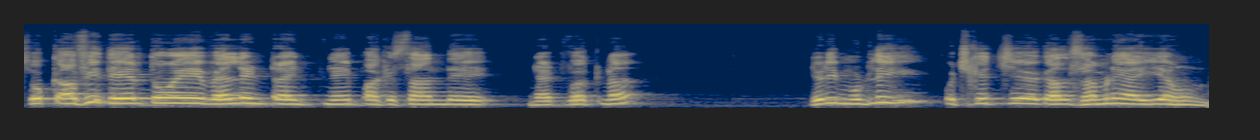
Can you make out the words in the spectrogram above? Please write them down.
ਸੋ ਕਾਫੀ ਦੇਰ ਤੋਂ ਇਹ ਵੈਲ ਇੰਟਰੈਂਚ ਨੇ ਪਾਕਿਸਤਾਨ ਦੇ ਨੈਟਵਰਕ ਨਾਲ। ਜਿਹੜੀ ਮੁੱਢਲੀ ਪੁੱਛਗਿੱਛ ਗੱਲ ਸਾਹਮਣੇ ਆਈ ਹੈ ਹੁਣ,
